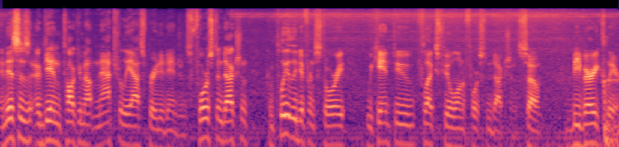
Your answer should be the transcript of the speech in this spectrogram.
And this is, again, talking about naturally aspirated engines. Forced induction, completely different story. We can't do flex fuel on a forced induction. So be very clear.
